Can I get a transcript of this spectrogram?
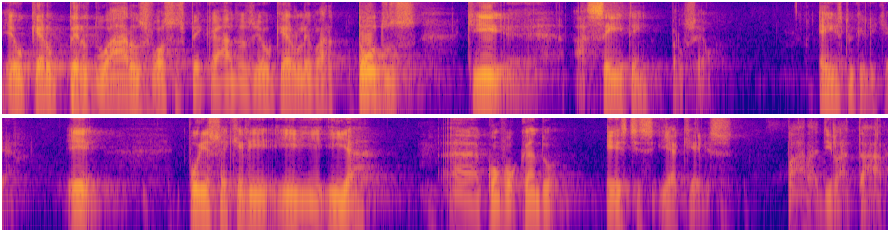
Eu quero perdoar os vossos pecados. Eu quero levar todos que eh, aceitem para o céu. É isto que ele quer. E por isso é que ele ia uh, convocando estes e aqueles para dilatar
